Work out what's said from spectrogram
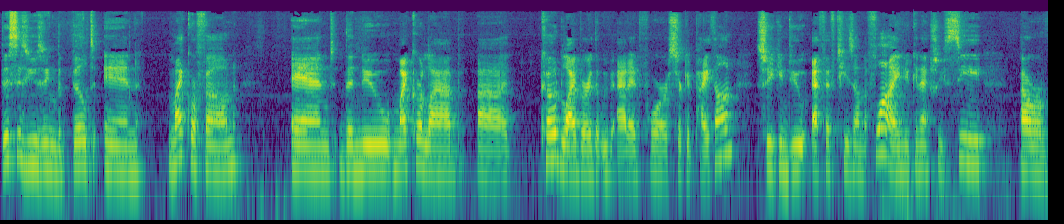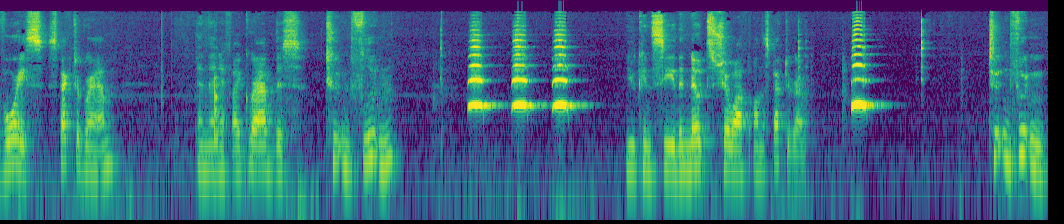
This is using the built-in microphone and the new Microlab uh, code library that we've added for CircuitPython. So you can do FFTs on the fly and you can actually see our voice spectrogram. And then if I grab this tootin' flutin', you can see the notes show up on the spectrogram. Tootin' footin'.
